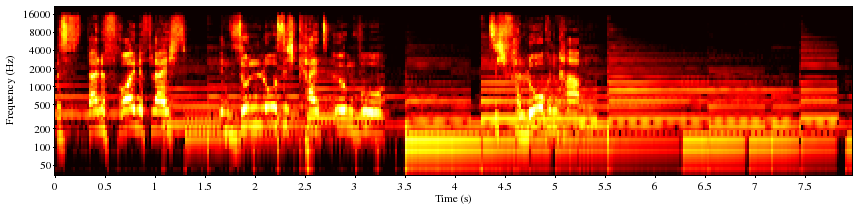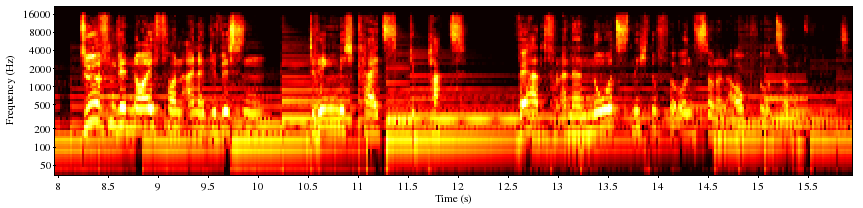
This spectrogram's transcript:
dass deine Freunde vielleicht in Sinnlosigkeit irgendwo sich verloren haben. Dürfen wir neu von einer gewissen Dringlichkeit gepackt werden, von einer Not, nicht nur für uns, sondern auch für unser Umfeld.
